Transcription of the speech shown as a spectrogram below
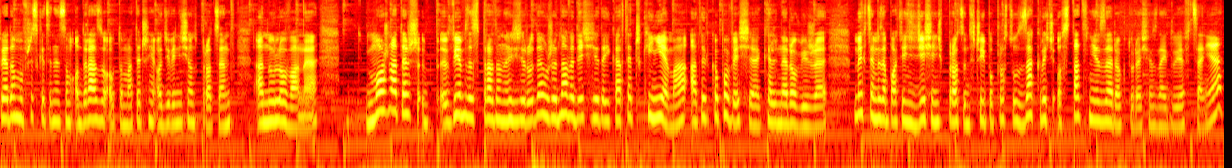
wiadomo, wszystkie ceny są od razu automatycznie o 90% anulowane. Można też, wiem ze sprawdzonych źródeł, że nawet jeśli się tej karteczki nie ma, a tylko powie się kelnerowi, że my chcemy zapłacić 10%, czyli po prostu zakryć ostatnie zero, które się znajduje w cenie,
